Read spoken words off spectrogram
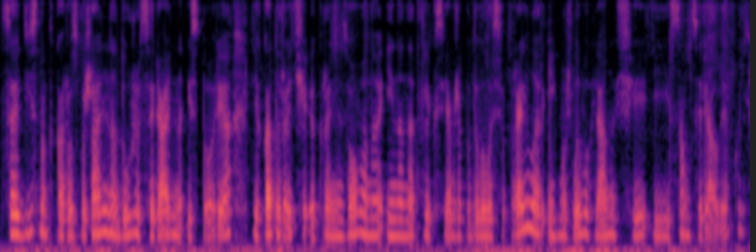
Це дійсно така розважальна, дуже серіальна історія, яка, до речі, екранізована і на Netflix я вже подивилася трейлер, і, можливо, гляну ще і сам серіал якось.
